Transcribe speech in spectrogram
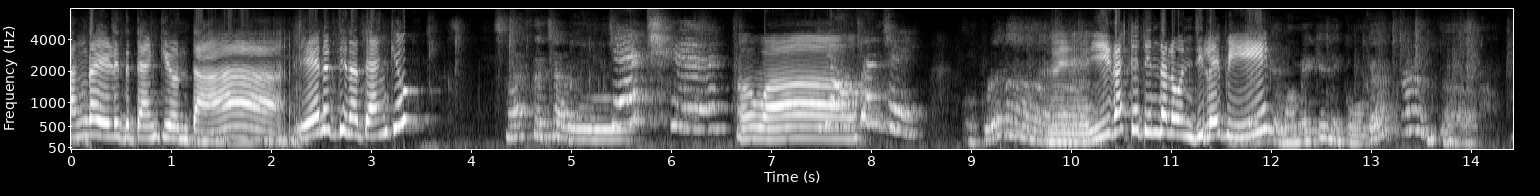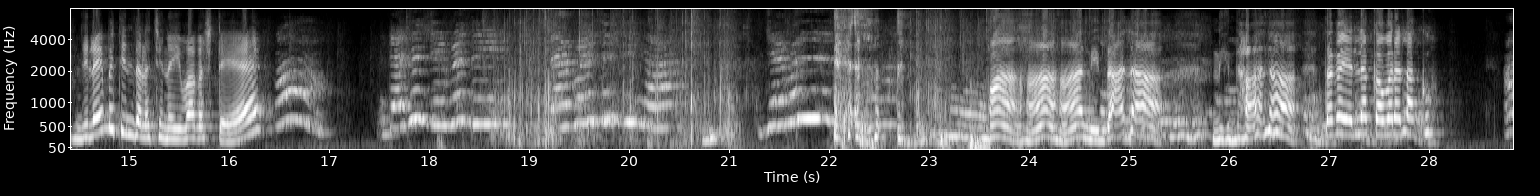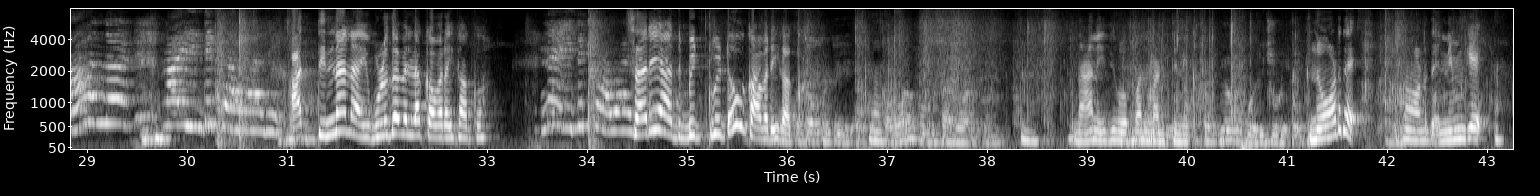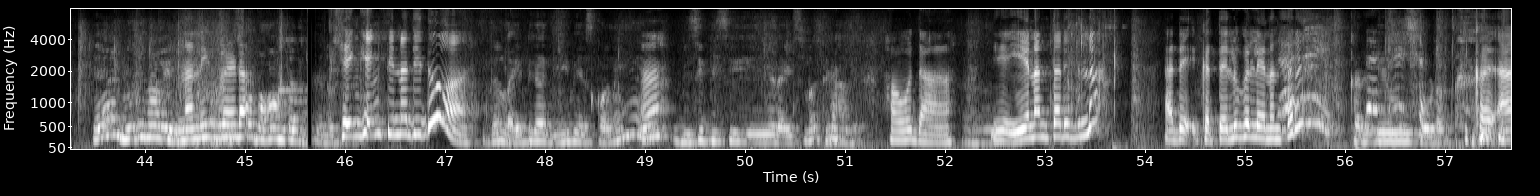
ಹಂಗ ಹೇಳಿದ್ದು ಥ್ಯಾಂಕ್ ಯು ಅಂತ. ಏನಕ್ಕೆ ತಿನ್ನ ಥ್ಯಾಂಕ್ ಯು ಈಗಷ್ಟೇ ತಿಂದಲ್ಲ ಒಂದು ಜಿಲೇಬಿ? ಜಿಲೇಬಿ ತಿಂದಲ್ಲ ಚಿನ್ನ ಇವಾಗಷ್ಟೇ? ಹಾಂ ಹಾಂ ಹಾಂ, ನಿಧಾನ ನಿಧಾನ. ತಗ ಎಲ್ಲ ಕವರಲ್ಲಿ ಹಾಕು. ಅದು ತಿನ್ನಣ ಉಳಿದವೆಲ್ಲ ಕವರಿಗೆ ಹಾಕು. ಸರಿ, ಅದು ಬಿಟ್ಬಿಟ್ಟು ಕವರಿಗೆ ಹಾಕು. ನಾನು ಇದು ಓಪನ್ ಮಾಡ್ತೀನಿ. ನೋಡಿದೆ ನೋಡಿದೆ ನಿಮಗೆ. ನನಗೆ ಬೇಡ. ಹೆಂಗೆ ಹೆಂಗೆ ತಿನ್ನೋದಿದ್ದು ಬಿಸಿ ಬಿಸಿ ರೈಸ್ ಹೌದಾ ಏನಂತಾರೆ ಇದನ್ನ? ಅದೇ ಕ ತೆಲುಗಲ್ಲಿ ಏನಂತಾರೆ?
